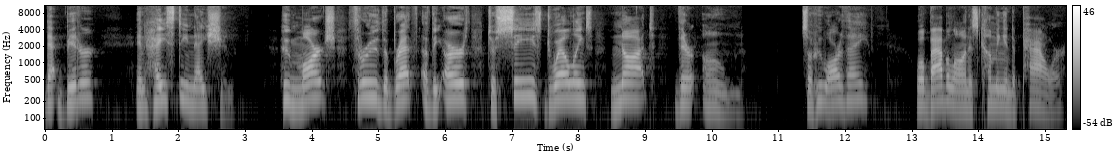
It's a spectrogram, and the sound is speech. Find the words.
that bitter and hasty nation who march through the breadth of the earth to seize dwellings not their own. So, who are they? Well, Babylon is coming into power.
